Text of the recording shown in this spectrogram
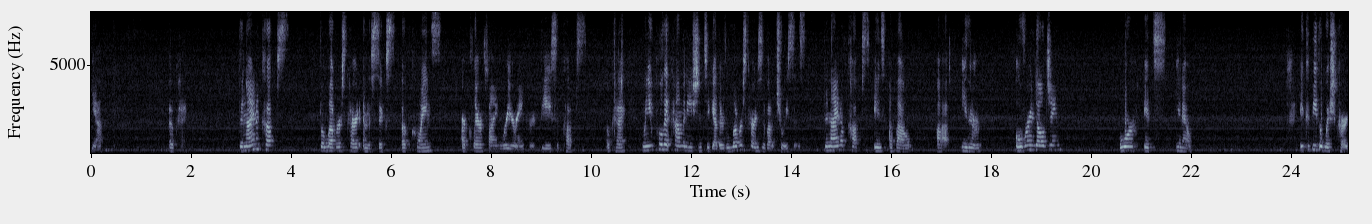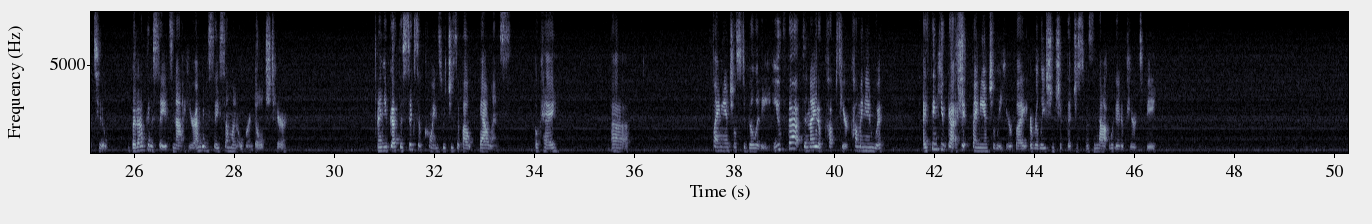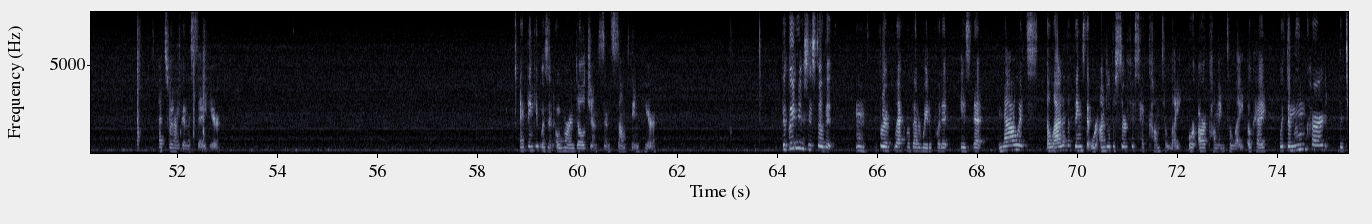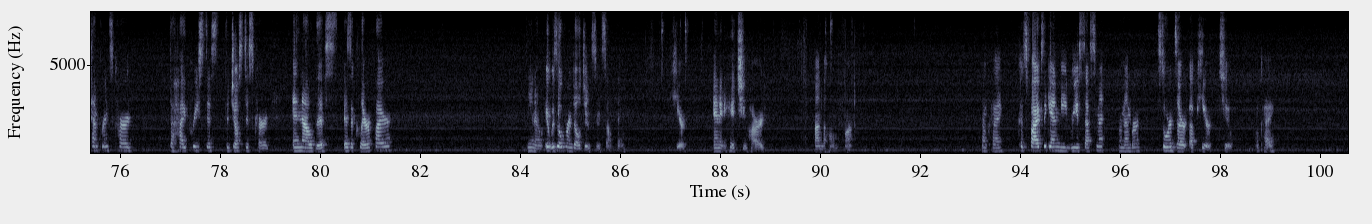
Yeah. Okay. The Nine of Cups, the Lover's card, and the Six of Coins are clarifying where you're anchored. The Ace of Cups. Okay? When you pull that combination together, the Lover's card is about choices. The Nine of Cups is about uh, either overindulging or it's, you know, it could be the Wish card too. But I'm going to say it's not here. I'm going to say someone overindulged here. And you've got the Six of Coins, which is about balance, okay? Uh, financial stability. You've got the Knight of Cups here coming in with, I think you've got hit financially here by a relationship that just was not what it appeared to be. That's what I'm going to say here. I think it was an overindulgence in something here. The good news is, though, that, mm, for lack of a better way to put it, is that now it's a lot of the things that were under the surface have come to light or are coming to light, okay? With the Moon card, the Temperance card, the High Priestess, the Justice card, and now this as a clarifier, you know, it was overindulgence in something here and it hits you hard on the home front. Okay? Because fives again need reassessment, remember? Swords are up here too. Okay?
